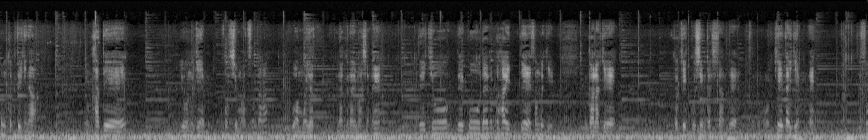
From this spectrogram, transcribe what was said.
本格的な家庭用のゲームコンシューマーつうのかな？はもうやなくなりましたね。で一応でこう大学入ってその時ガラケーが結構進化してたんでその携帯ゲームね。でそ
